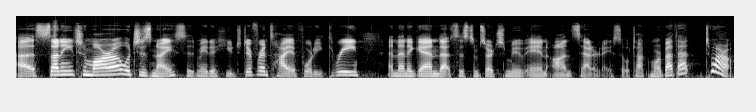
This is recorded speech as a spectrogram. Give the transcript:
Uh, sunny tomorrow, which is nice. It made a huge difference, high of 43. And then again, that system starts to move in on Saturday. So we'll talk more about that tomorrow.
